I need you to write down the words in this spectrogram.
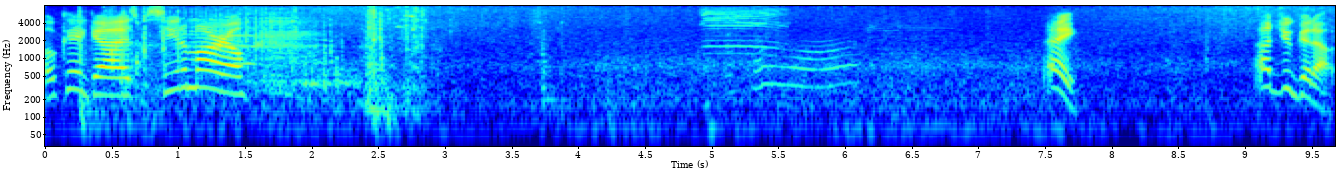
Okay, guys, we'll see you tomorrow. Hey, how'd you get out?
